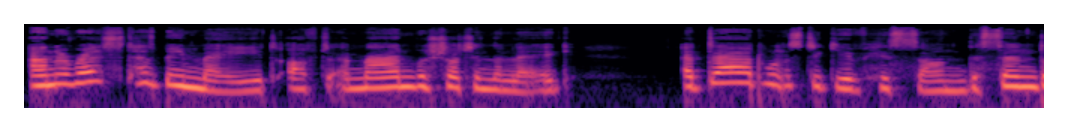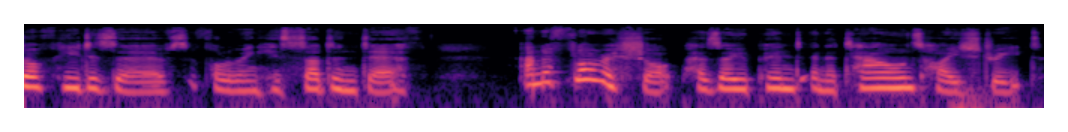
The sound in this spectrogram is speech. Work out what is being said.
An arrest has been made after a man was shot in the leg, a dad wants to give his son the send off he deserves following his sudden death, and a florist shop has opened in a town's high street.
